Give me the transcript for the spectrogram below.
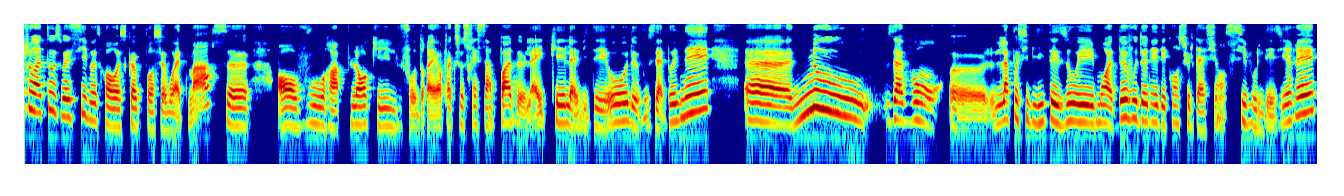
Bonjour à tous, voici votre horoscope pour ce mois de mars, euh, en vous rappelant qu'il faudrait, enfin que ce serait sympa de liker la vidéo, de vous abonner. Euh, nous avons euh, la possibilité, Zoé et moi, de vous donner des consultations si vous le désirez.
